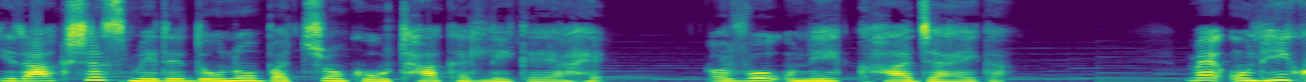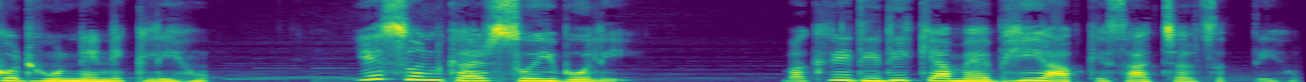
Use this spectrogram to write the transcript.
कि राक्षस मेरे दोनों बच्चों को उठाकर ले गया है और वो उन्हें खा जाएगा। मैं उन्हीं को ढूँढने निकली हूँ। ये सुनकर सुई बोली बकरी दीदी, क्या मैं भी आपके साथ चल सकती हूँ?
